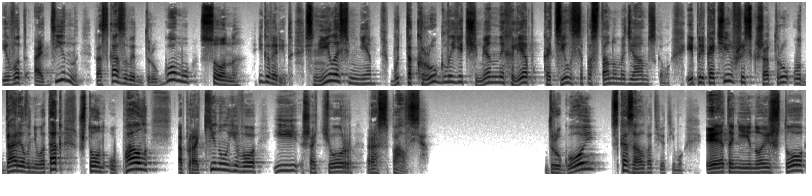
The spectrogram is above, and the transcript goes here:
И вот один рассказывает другому сон, и говорит, «Снилось мне, будто круглый ячменный хлеб катился по стану Мадиамскому, и, прикатившись к шатру, ударил в него так, что он упал, опрокинул его, и шатер распался». Другой сказал в ответ ему, «Это не иное что,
